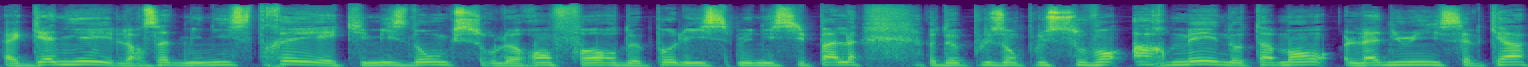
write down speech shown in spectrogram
à gagner leurs administrés et qui misent donc sur le renfort de police municipale de plus en plus souvent armée, notamment la nuit. C'est le cas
